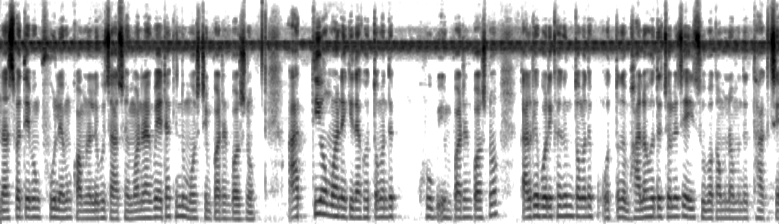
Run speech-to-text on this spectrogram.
নাশপাতি এবং ফুল এবং কমলালেবু চাষ হয়। মনে রাখবে, এটা কিন্তু মোস্ট ইম্পর্টেন্ট প্রশ্ন। আত্মীয় মানে কি? দেখো, তোমাদের খুব ইম্পর্টেন্ট প্রশ্ন। কালকে পরীক্ষা কিন্তু তোমাদের অত্যন্ত ভালো হতে চলেছে, এই শুভকামনা আমাদের থাকছে।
